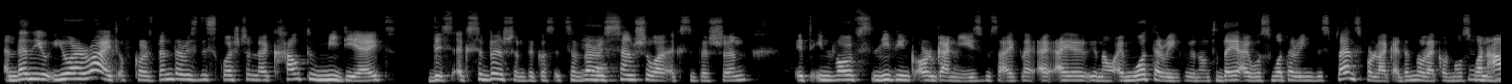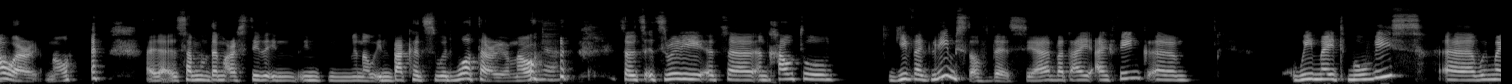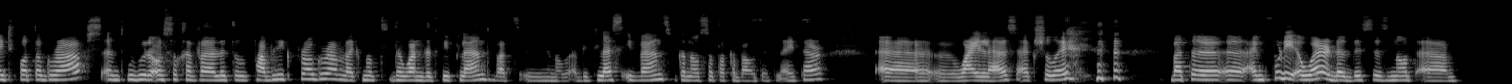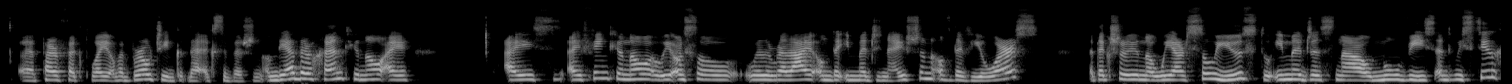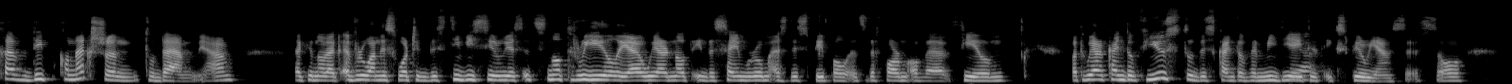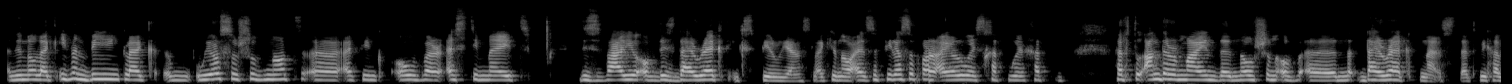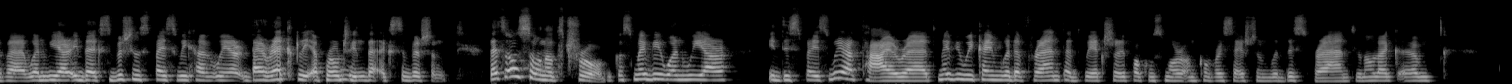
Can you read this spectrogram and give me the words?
And then you, you are right, of course. Then there is this question like how to mediate this exhibition because it's a very yeah. sensual exhibition it involves living organisms. I, I, I, you know, I'm watering. You know, today I was watering these plants for like I don't know, like almost mm. one hour. You know, some of them are still in, in, you know, in buckets with water. You know, yeah. so it's it's really it's uh, and how to give a glimpse of this. Yeah, but I I think. Um, we made movies, uh, we made photographs, and we will also have a little public program, like not the one that we planned, but you know a bit less events. We can also talk about it later. Uh, uh why less, actually? but uh, uh, I'm fully aware that this is not a, a, perfect way of approaching the exhibition. On the other hand, you know, I. I, I think you know we also will rely on the imagination of the viewers but actually you know we are so used to images now movies and we still have deep connection to them yeah? Like you know like everyone is watching this tv series. It's not real yeah? We are not in the same room as these people. It's the form of a film. But we are kind of used to this kind of a mediated yeah. experiences. So and you know like even being like um, we also should not uh, i think overestimate this value of this direct experience. Like you know, as a philosopher, I always have will have have to undermine the notion of uh, directness that we have uh, when we are in the exhibition space. We have we are directly approaching the exhibition. That's also not true because maybe when we are in this space we are tired maybe we came with a friend and we actually focus more on conversation with this friend you know like um,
